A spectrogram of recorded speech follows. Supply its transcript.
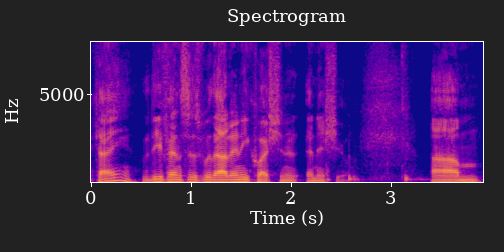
Okay. The defense is without any question an issue. Um,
